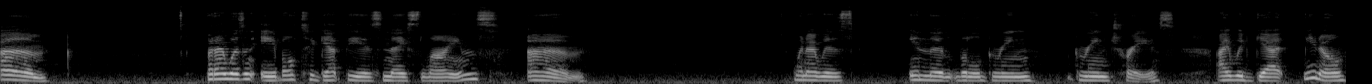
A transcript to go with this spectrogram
Um, but I wasn't able to get these nice lines um, when I was in the little green green trays. I would get, you know,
